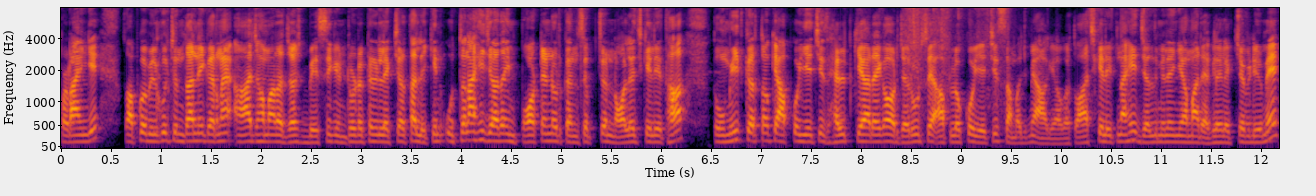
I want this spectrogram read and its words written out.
पढ़ाएँगे। तो आपको बिल्कुल चिंता नहीं करना है। आज हमारा जस्ट बेसिक इंट्रोडक्टरी लेक्चर था, लेकिन उतना ही ज़्यादा इंपॉर्टेंट और कंसेप्चुअल नॉलेज के लिए था। तो उम्मीद करता हूँ कि आपको ये चीज़ हेल्प किया रहेगा। और ज़रूर से आप लोग को ये चीज़ समझ में आ गया होगा। तो आज के लिए इतना ही। जल्द मिलेंगे हमारे अगले लेक्चर वीडियो में।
